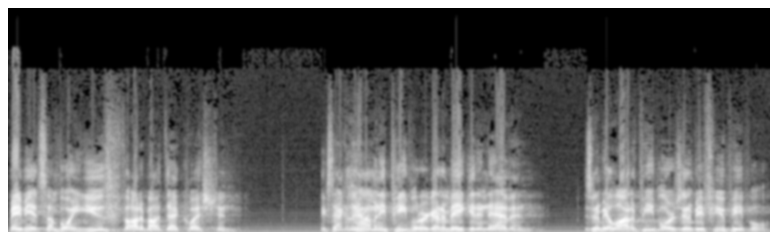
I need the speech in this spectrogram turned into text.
Maybe at some point you've thought about that question. Exactly how many people are going to make it into heaven? Is it going to be a lot of people or is it going to be a few people?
